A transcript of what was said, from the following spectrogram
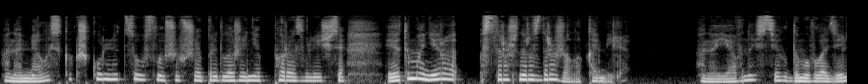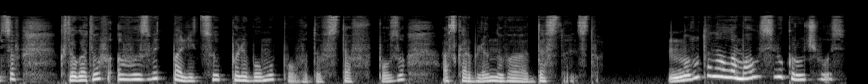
Она мялась, как школьница, услышавшая предложение поразвлечься, и эта манера страшно раздражала Камиля. Она явно из тех домовладельцев, кто готов вызвать полицию по любому поводу, встав в позу оскорбленного достоинства. Но тут она ломалась и выкручивалась.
